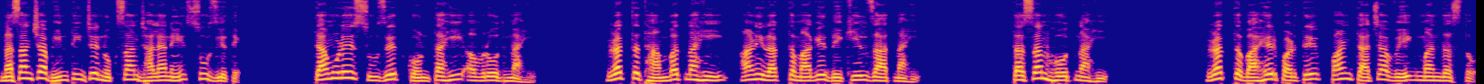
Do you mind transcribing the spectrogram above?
नसांच्या भिंतींचे नुकसान झाल्याने सूज येते. त्यामुळे सूजेत कोणताही अवरोध नाही. रक्त थांबत नाही आणि रक्त मागे देखील जात नाही. तसन होत नाही. रक्त बाहेर पडते पण त्याचा वेग मंद असतो.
